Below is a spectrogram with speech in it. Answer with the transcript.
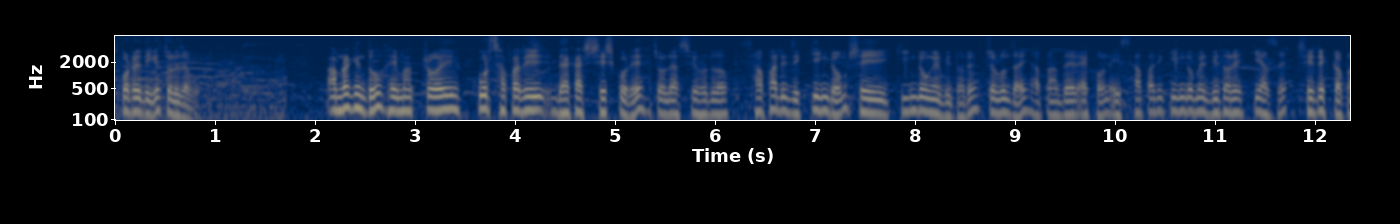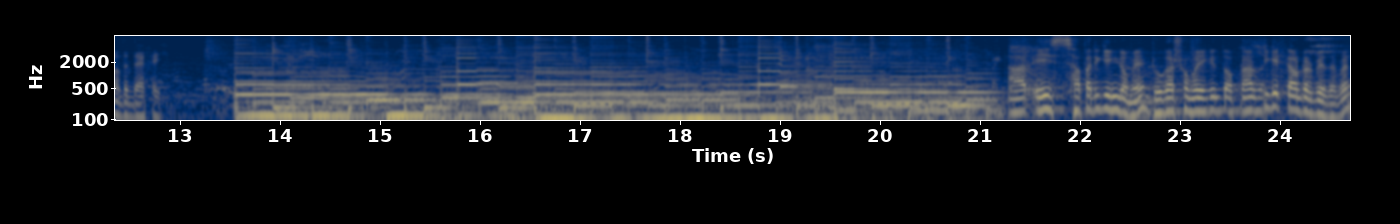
স্পটের দিকে চলে যাব। আমরা কিন্তু এইমাত্রই কোর সাফারি দেখা শেষ করে চলে আসছি হলো সাফারি যে কিংডম, সেই কিংডমের ভিতরে। চলুন যাই, আপনাদের এখন এই সাফারি কিংডমের ভিতরে কি আছে, সেটা একটু আপনাদের দেখাই। এই সাফারি কিংডমে ঢোকার সময় কিন্তু আপনার টিকিট কাউন্টার পেয়ে যাবেন।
